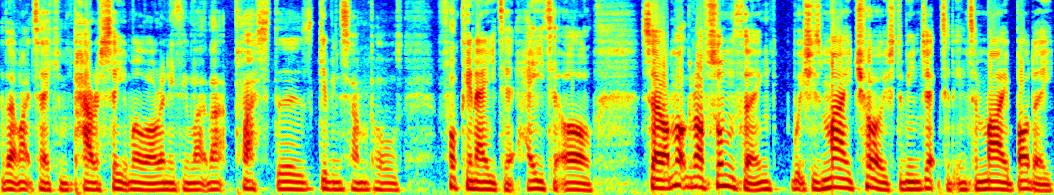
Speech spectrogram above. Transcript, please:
I don't like taking paracetamol or anything like that. Plasters, giving samples. Fucking hate it. Hate it all. So I'm not going to have something which is my choice to be injected into my body.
